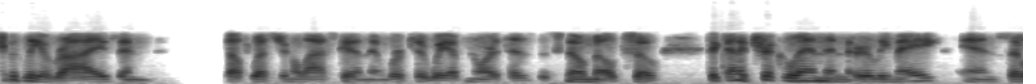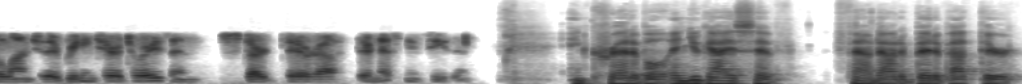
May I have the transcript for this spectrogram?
typically arrive in southwestern Alaska and then work their way up north as the snow melts. So they kind of trickle in in early May and settle onto their breeding territories and start their uh, their nesting season. Incredible, and you guys have found out a bit about their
